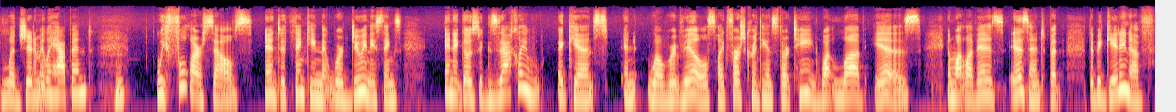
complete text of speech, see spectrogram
legitimately happened. Mm-hmm. We fool ourselves into thinking that we're doing these things, and it goes exactly against and well reveals like 1 Corinthians 13 what love is and what love is isn't. But the beginning of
